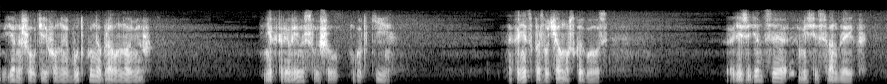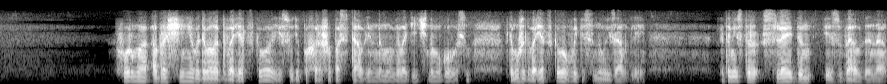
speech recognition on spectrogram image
Я нашел телефонную будку, набрал номер. Некоторое время слышал гудки. Наконец прозвучал мужской голос. «Резиденция миссис Ван Блейк». Форма обращения выдавала дворецкого, и, судя по хорошо поставленному мелодичному голосу, к тому же дворецкого, выписанного из Англии. Это мистер Слейден из Велдена.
